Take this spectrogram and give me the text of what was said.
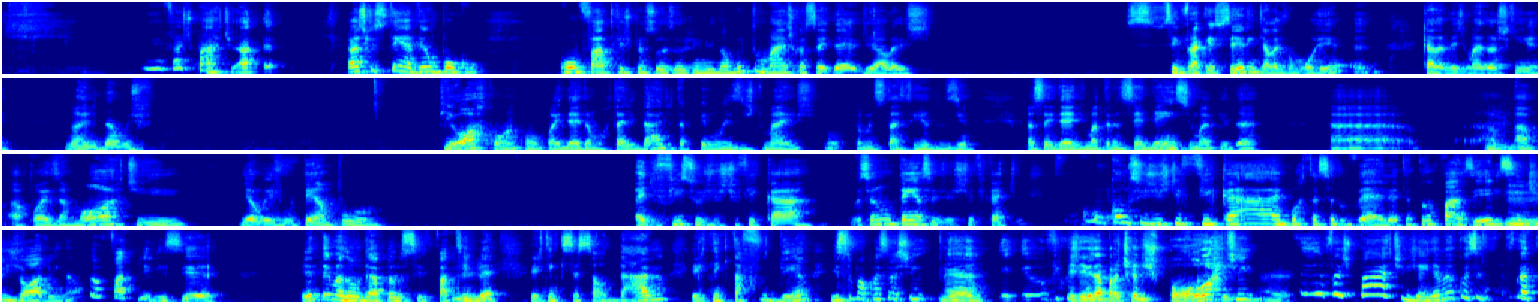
E faz parte. É, Eu acho que isso tem a ver um pouco com o fato que as pessoas hoje lidam muito mais com essa ideia de elas se enfraquecerem, que elas vão morrer. Cada vez mais acho que nós lidamos pior com a, com, a ideia da mortalidade, até porque não existe mais, ou pelo menos está se reduzindo, essa ideia de uma transcendência, uma vida ah, a- Uhum. a- após a morte, e, e ao mesmo tempo é difícil justificar. Você não tem essa justificativa. Como se justifica a importância do velho? É tentando fazer ele se sentir Uhum. jovem, não pelo fato de ele ser. Ele não tem mais um lugar pelo fato de ser Uhum. velho. Ele tem que ser saudável, ele tem que estar fudendo. Isso é uma coisa que eu acho. É. Eu, eu- eu fico Ele está praticando esporte. Esporte. É. é, faz parte, gente. É a mesma coisa que ficar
